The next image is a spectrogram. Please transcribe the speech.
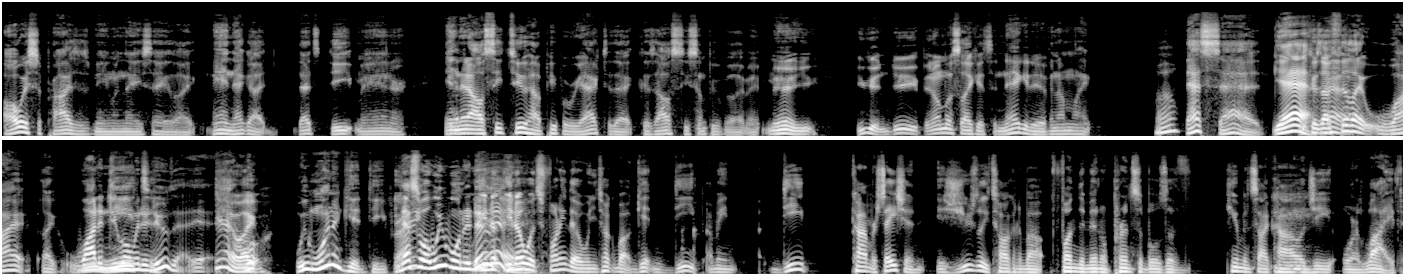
always surprises me when they say like, "Man, that got that's deep, man. Or and then I'll see too how people react to that because I'll see some people like, man, you you getting deep, and almost like it's a negative, and I'm like, Well, that's sad yeah. because I feel like why like Why did you want me need to do that? Yeah. Yeah, like Well- we want to get deep, right? That's what we want to do. you know, you know what's funny though when you talk about getting deep. I mean, deep conversation is usually talking about fundamental principles of human psychology mm. or life,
